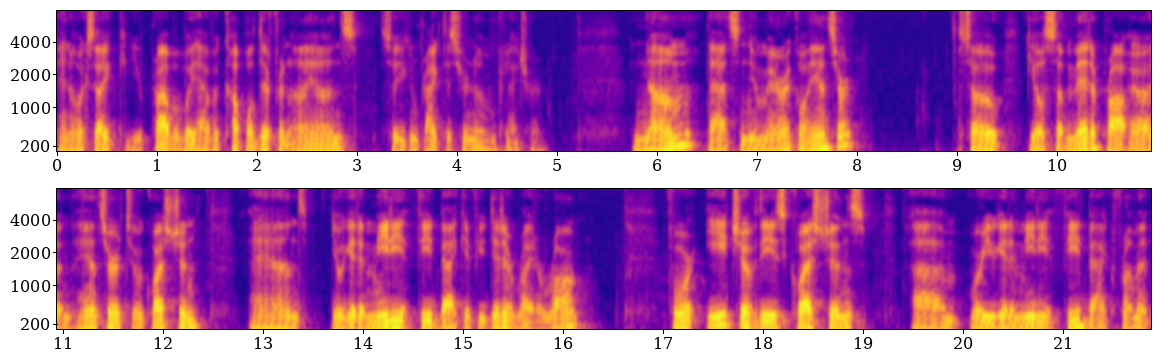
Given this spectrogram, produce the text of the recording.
and it looks like you probably have a couple different ions, so you can practice your nomenclature. Num, that's numerical answer. So you'll submit uh, an answer to a question and you'll get immediate feedback if you did it right or wrong. for each of these questions um, where you get immediate feedback from it,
